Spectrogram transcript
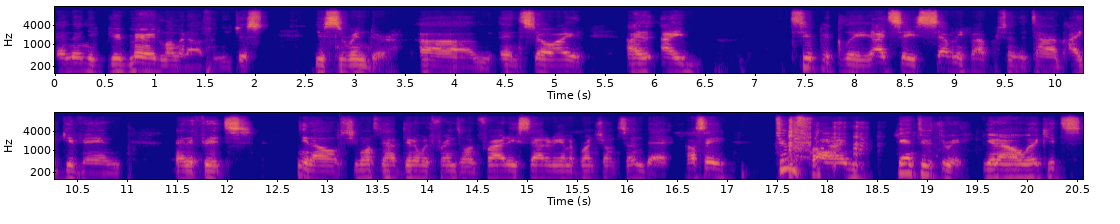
and then you, you're married long enough, and you just you surrender. Um, and so I, I, I typically, I'd say 75% of the time I give in. And if it's, you know, she wants to have dinner with friends on Friday, Saturday, and a brunch on Sunday, I'll say two's fine. Can't do three. You know, like it's,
